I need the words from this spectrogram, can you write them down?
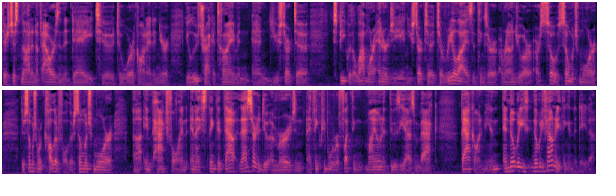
there's just not enough hours in the day to to work on it, and you're you lose track of time, and and you start to speak with a lot more energy and you start to, to realize that things are around you are, are so so much more they're so much more colorful they're so much more uh, impactful and and I think that, that that started to emerge and I think people were reflecting my own enthusiasm back back on me, and and nobody nobody found anything in the data.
